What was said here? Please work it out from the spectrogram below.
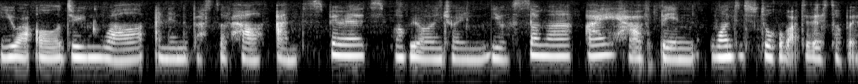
you are all doing well and in the best of health and spirits. Hope you're all enjoying your summer. I have been wanting to talk about today's topic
